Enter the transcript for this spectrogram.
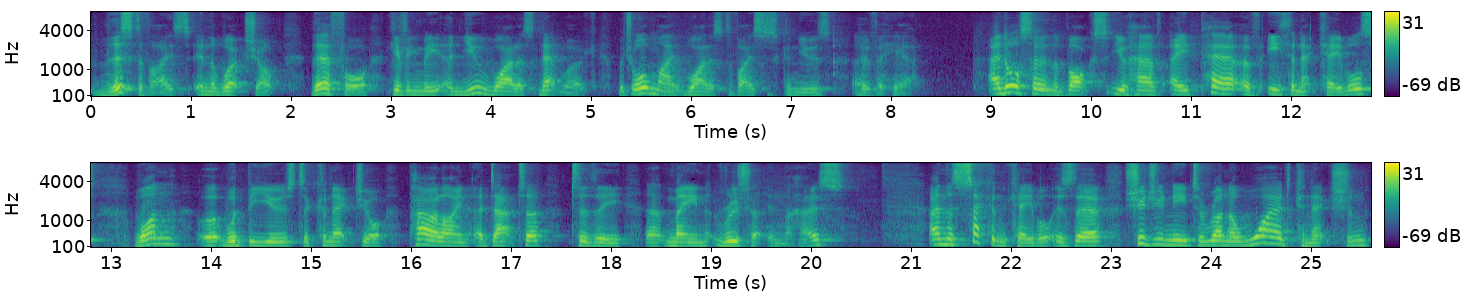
this device in the workshop, therefore giving me a new wireless network which all my wireless devices can use over here. And also in the box you have a pair of Ethernet cables. One uh, would be used to connect your power line adapter to the uh, main router in the house. And the second cable is there should you need to run a wired connection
